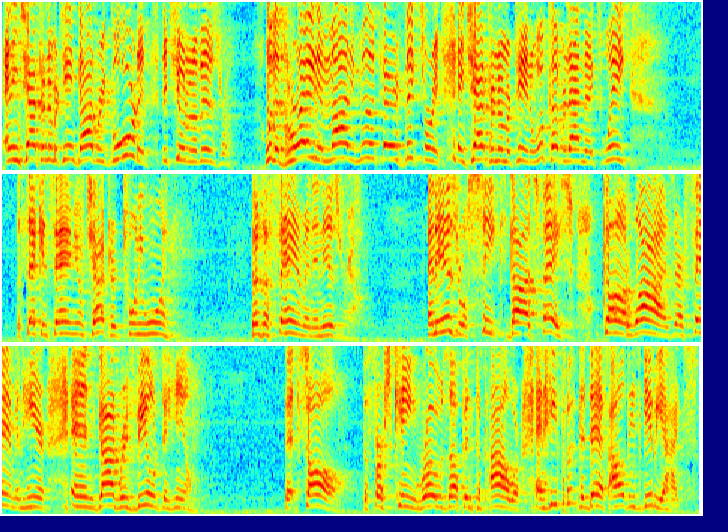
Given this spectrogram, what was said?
And in chapter number 10, God rewarded the children of Israel with a great and mighty military victory in chapter number 10. And we'll cover that next week. But 2 Samuel chapter 21, there's a famine in Israel. And Israel seek God's face. God, why is there a famine here? And God revealed to him that Saul, the first king, rose up into power and he put to death all these Gibeonites.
